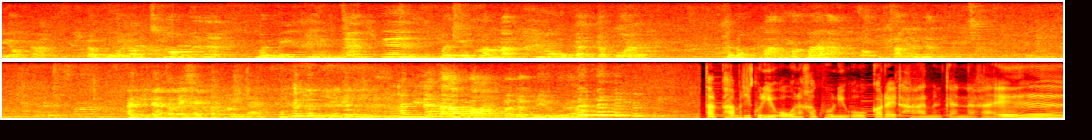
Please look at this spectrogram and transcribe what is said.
เดียวกัน แล้วตัวเราช่องอะนะมันไม่แข็งอะอืมมันมีความแบบเข้ากันกับตัวขนมปังมากๆอะลองทำเลยนะอันนี้น่าจะไม่ใช่คอนเทนต์แล้ว อันนี้น่าจะอร่อยมันจะหิวแล้ว ตัดภาพมาที่คุณอิวโอนะคะ คุณอิวโอก็ได้ทานเหมือนกันนะคะ เออ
